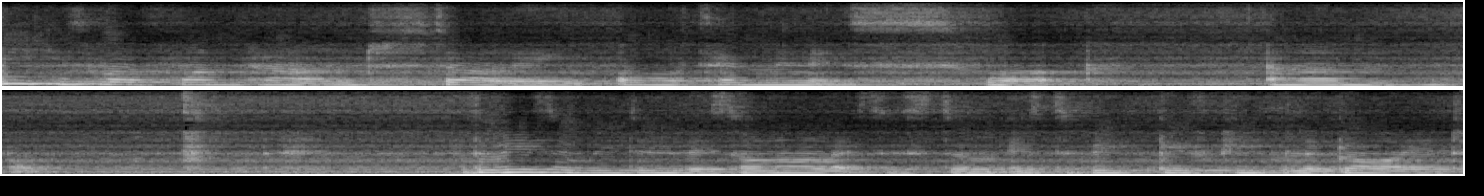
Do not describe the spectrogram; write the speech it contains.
Is worth one pound sterling or ten minutes work. Um, the reason we do this on our let system is to be, give people a guide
